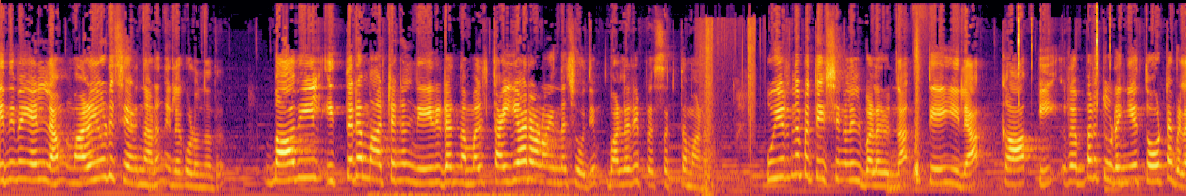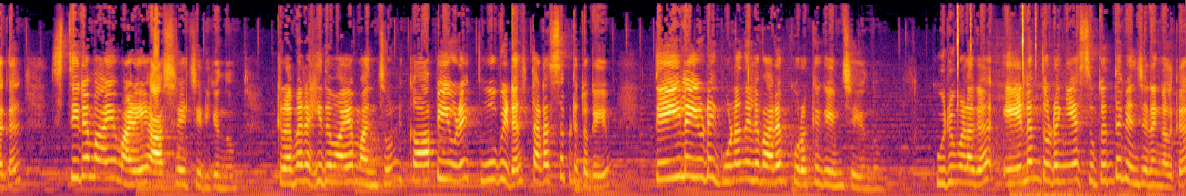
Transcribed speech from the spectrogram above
എന്നിവയെല്ലാം മഴയോട് ചേർന്നാണ് നിലകൊള്ളുന്നത്. ഭാവിയിൽ ഇത്തരം മാറ്റങ്ങൾ നേരിടാൻ നമ്മൾ തയ്യാറാണോ എന്ന ചോദ്യം വളരെ പ്രസക്തമാണ്. ഉയർന്ന പ്രദേശങ്ങളിൽ വളരുന്ന തേയില കാപ്പി റബ്ബർ തുടങ്ങിയ തോട്ടവിളകൾ സ്ഥിരമായ മഴയെ ആശ്രയിച്ചിരിക്കുന്നു. ക്രമരഹിതമായ മൺസൂൺ കാപ്പിയുടെ പൂവിടൽ തടസ്സപ്പെടുത്തുകയും തേയിലയുടെ ഗുണനിലവാരം കുറയ്ക്കുകയും ചെയ്യുന്നു. കുരുമുളക് ഏലം തുടങ്ങിയ സുഗന്ധ വ്യഞ്ജനങ്ങൾക്ക്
